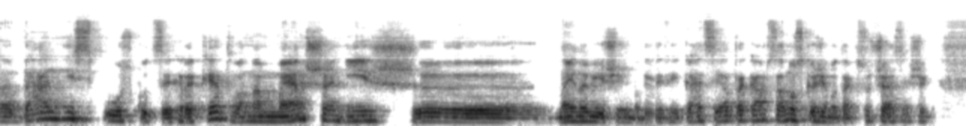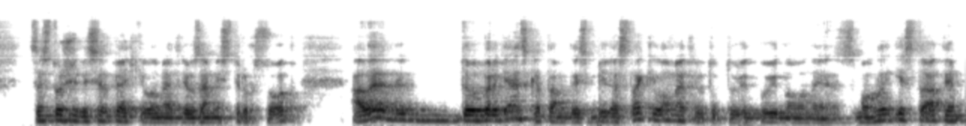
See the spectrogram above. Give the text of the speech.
е, дальність пуску цих ракет вона менша, ніж е, найновіших модифікацій Атакамса. Ну, скажімо так, сучасніших. Це 165 кілометрів замість 300. Але до Бердянська там десь біля 100 кілометрів, тобто, відповідно, вони змогли дістати.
